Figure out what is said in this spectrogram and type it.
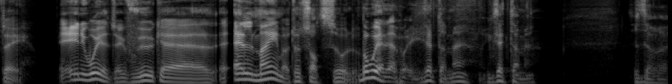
Tu sais. Anyway, tu as vu qu'elle-même a tout sorti ça. là? Ben oui, elle a- oui, exactement. Exactement. Euh,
